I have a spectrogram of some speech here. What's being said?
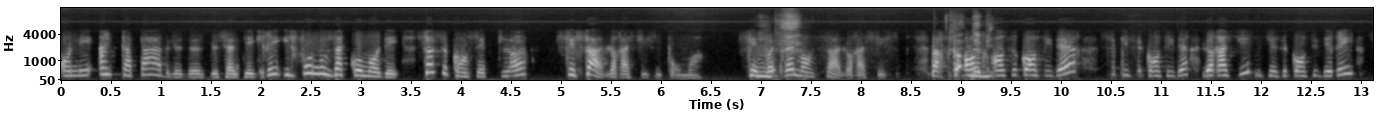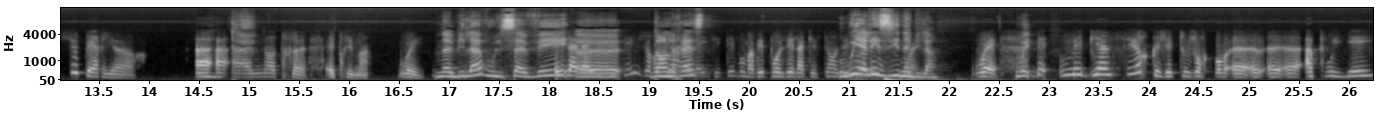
on est incapable de, de s'intégrer, il faut nous accommoder. Ça, ce concept-là, c'est ça le racisme pour moi. C'est Hmm. vraiment ça le racisme. Parce qu'on se considère, ce qui se considère, le racisme, c'est se considérer supérieur à, à- à notre être humain. Oui. Nabila, vous le savez, la euh, laïcité, je dans le la reste. laïcité, vous m'avez posé la question. Oui, allez-y. Nabila. Ouais. Mais, mais bien sûr que j'ai toujours euh, euh, appuyé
